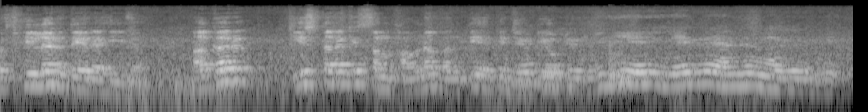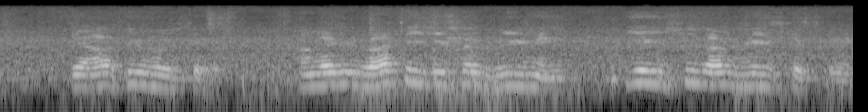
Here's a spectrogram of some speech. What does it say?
फीलर दे रही है। अगर इस तरह की संभावना बनती है कि हो हमारी बात ये इशू आप रेज करते हैं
